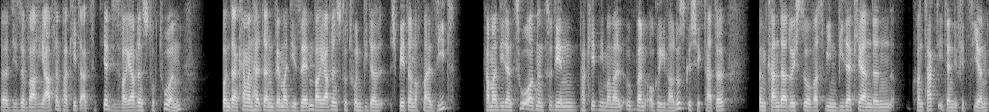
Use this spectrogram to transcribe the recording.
äh, diese variablen Pakete akzeptieren, diese variablen Strukturen. Und dann kann man halt dann, wenn man dieselben variablen Strukturen wieder später nochmal sieht, kann man die dann zuordnen zu den Paketen, die man mal irgendwann original losgeschickt hatte und kann dadurch so was wie einen wiederkehrenden Kontakt identifizieren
